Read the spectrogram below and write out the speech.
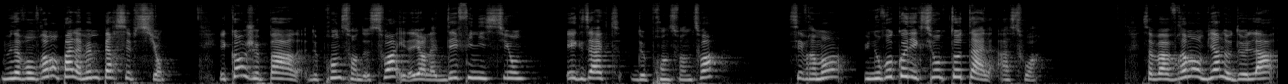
nous n'avons vraiment pas la même perception. Et quand je parle de prendre soin de soi, et d'ailleurs la définition exacte de prendre soin de soi, c'est vraiment une reconnexion totale à soi. Ça va vraiment bien au-delà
